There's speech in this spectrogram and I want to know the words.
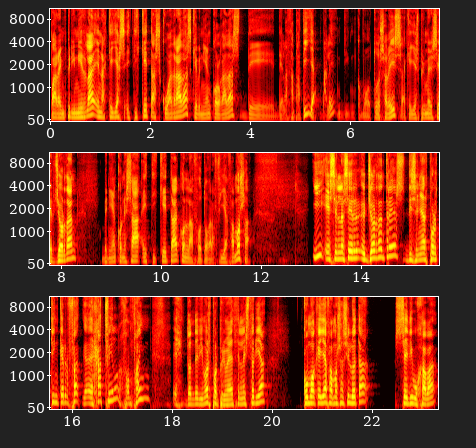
para imprimirla en aquellas etiquetas cuadradas que venían colgadas de, de la zapatilla, ¿vale? Como todos sabéis, aquellas primeras Air Jordan venían con esa etiqueta con la fotografía famosa. Y es en la Air Jordan 3, diseñadas por Tinker eh, Hatfield, eh, donde vimos por primera vez en la historia cómo aquella famosa silueta se dibujaba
